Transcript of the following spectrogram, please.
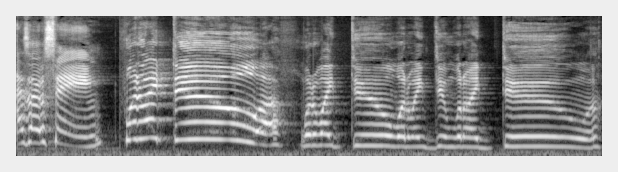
As I was saying, what do I do? What do I do? What do I do? What do I do?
